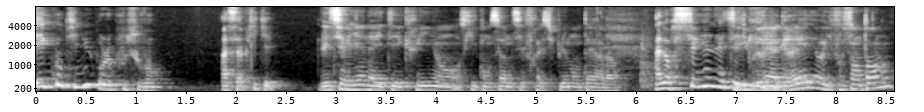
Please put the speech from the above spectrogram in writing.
et continue pour le plus souvent à s'appliquer. Et si rien n'a été écrit en ce qui concerne ces frais supplémentaires là Alors si rien n'a été écrit... C'est du gré à gré, il faut s'entendre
